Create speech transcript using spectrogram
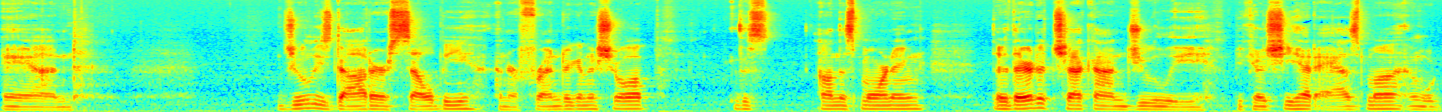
and Julie's daughter Selby and her friend are going to show up this on this morning. They're there to check on Julie because she had asthma and would,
